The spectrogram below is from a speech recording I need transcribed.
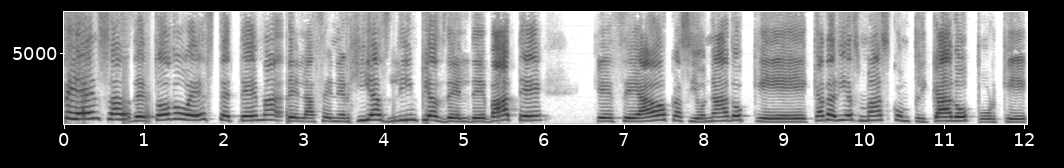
piensas de todo este tema de las energías limpias, del debate que se ha ocasionado, que cada día es más complicado porque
